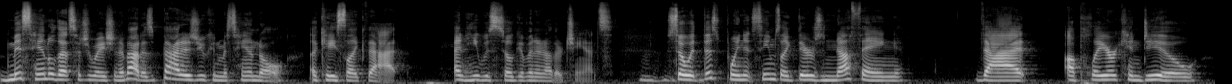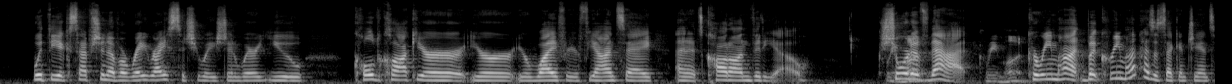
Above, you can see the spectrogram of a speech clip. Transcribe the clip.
mishandled that situation about as bad as you can mishandle a case like that, and he was still given another chance. So at this point, it seems like there's nothing that a player can do, with the exception of a Ray Rice situation where you cold clock your your your wife or your fiance and it's caught on video. Short of that, Kareem Hunt. Kareem Hunt, but Kareem Hunt has a second chance.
